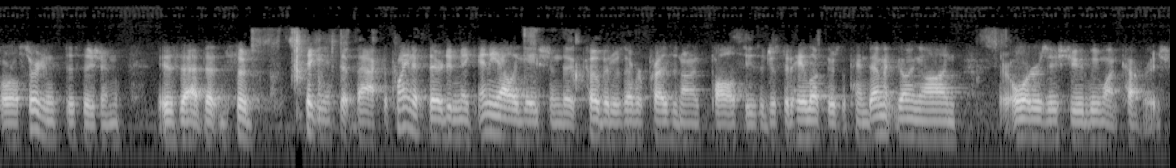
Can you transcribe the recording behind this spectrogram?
oral surgeon's decision is that the, so taking a step back, the plaintiff there didn't make any allegation that COVID was ever present on its policies. It just said, hey, look, there's a pandemic going on. There are orders issued. We want coverage.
